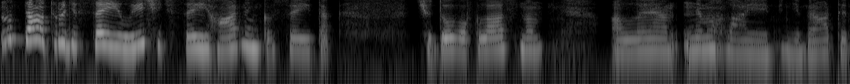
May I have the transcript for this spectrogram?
ну да, от вроді все і личить, все і гарненько, все і так чудово, класно, але не могла я її підібрати е,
